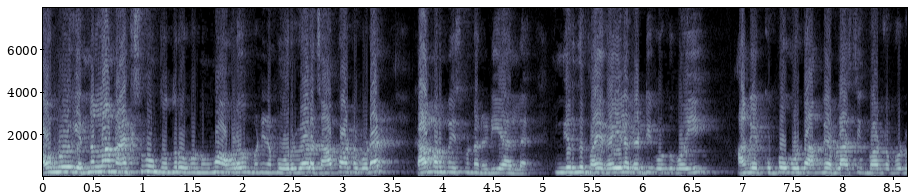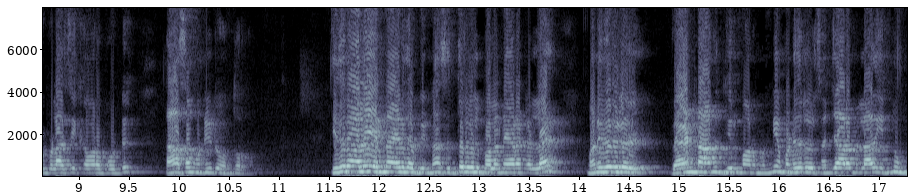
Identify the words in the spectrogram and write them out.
அவங்களுக்கு என்னெல்லாம் மேக்ஸிமம் தொந்தரவு பண்ணுவோமோ அவ்வளவு பண்ணி நம்ம ஒரு வேளை சாப்பாட்டை கூட காம்ப்ரமைஸ் பண்ண ரெடியா இல்லை. இங்கிருந்து பை கையில கட்டி கொண்டு போய் அங்கே குப்பை போட்டு அங்கே பிளாஸ்டிக் பாட்டில் போட்டு பிளாஸ்டிக் கவரை போட்டு நாசம் பண்ணிட்டு வந்துடுறோம். இதனாலே என்ன ஆயிருது அப்படின்னா சித்தர்கள் பல நேரங்களில் மனிதர்கள் வேண்டாம்னு தீர்மானம் பண்ணி மனிதர்கள் சஞ்சாரம் இல்லாத இன்னும்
